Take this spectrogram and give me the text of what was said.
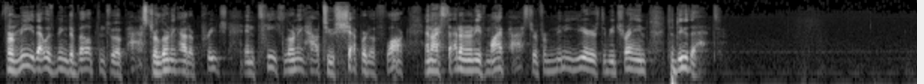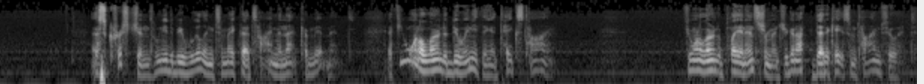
For me, that was being developed into a pastor, learning how to preach and teach, learning how to shepherd a flock. And I sat underneath my pastor for many years to be trained to do that. As Christians, we need to be willing to make that time and that commitment. If you want to learn to do anything, it takes time. If you want to learn to play an instrument, you're going to have to dedicate some time to it.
